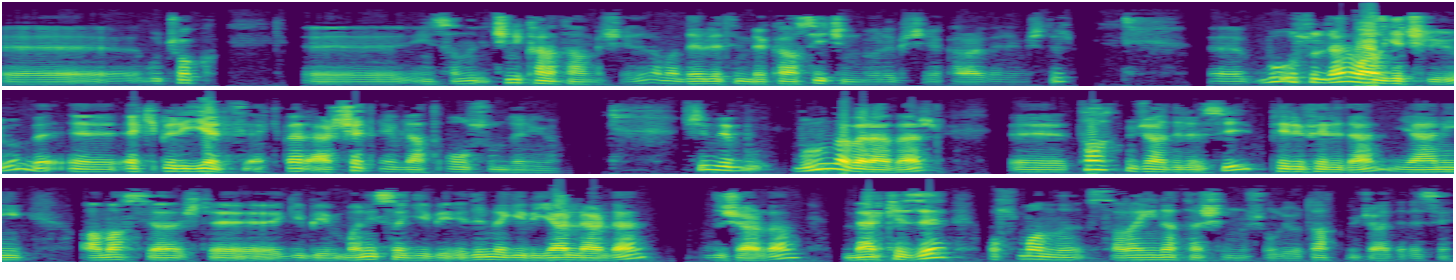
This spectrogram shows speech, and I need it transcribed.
E, bu çok e, insanın içini kanatan bir şeydir ama devletin bekası için böyle bir şeye karar verilmiştir. E, bu usulden vazgeçiliyor ve e, ekberiyet, ekber erşet evlat olsun deniyor. Şimdi bu, bununla beraber e, taht mücadelesi periferiden yani Amasya işte gibi Manisa gibi Edirne gibi yerlerden dışarıdan merkeze Osmanlı sarayına taşınmış oluyor taht mücadelesi.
